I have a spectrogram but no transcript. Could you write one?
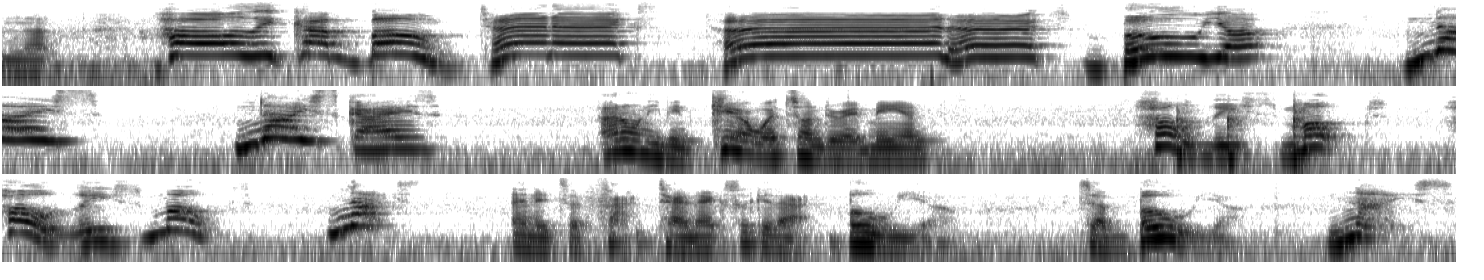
not... Holy kaboom! 10x! 10x! Booyah! Nice! Nice, guys! I don't even care what's under it, man. Holy smokes! Holy smokes! Nice! And it's a fat 10x. Look at that. Booyah. It's a booyah. Nice.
